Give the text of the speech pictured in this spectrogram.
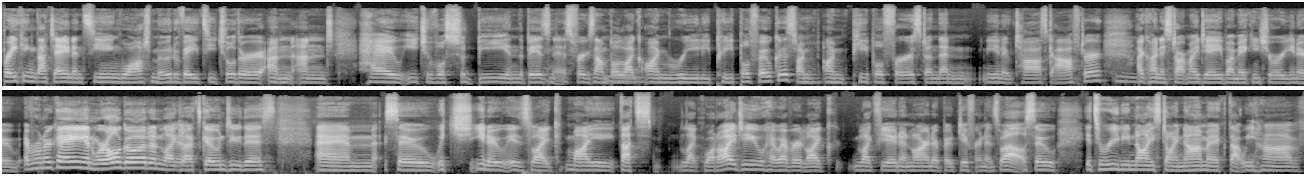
breaking that down and seeing what motivates each other and and how each of us should be in the business. For example, like mm. I'm really people focused. I'm mm. I'm people first, and then you know task after. Mm. I kind of start my day by making sure you know everyone okay and we're all good and like let's go and do this. Um, so which you know is like my that's like what I do. However, like like Fiona and Lauren are both different as well. So it's a really nice dynamic that we have,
